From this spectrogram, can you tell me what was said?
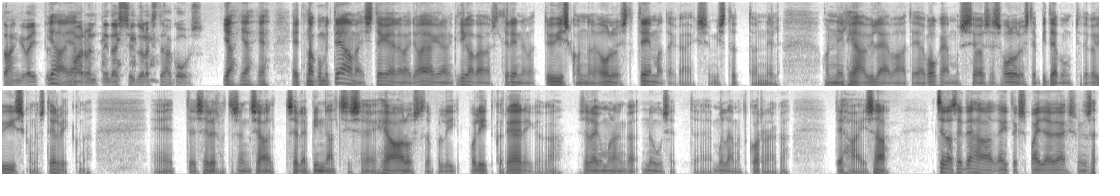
tahangi väita, et ma arvan, et neid asju ei tuleks teha koos ja,. jah, jah, jah, et nagu me teame, siis tegelevad ju ajakirjanikud igapäevaselt erinevate ühiskonnale oluliste teemadega, eks ju, mistõttu on neil, on neil hea ülevaade ja kogemus seoses oluliste pidepunktidega ühiskonnas tervikuna et selles mõttes on sealt, selle pinnalt siis hea alustada poliit, poliitkarjääriga, aga sellega ma olen ka nõus, et mõlemat korraga teha ei saa seda sai teha näiteks, ma ei tea, üheksakümne,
